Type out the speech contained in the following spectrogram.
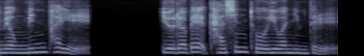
김용민 파일. 유럽에 가신 도의원님들.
